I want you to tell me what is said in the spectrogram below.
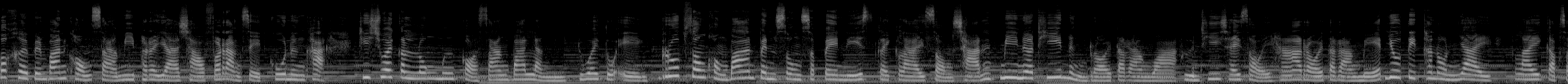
ก็เคยเป็นบ้านของสามีภรรยาชาวฝรั่งเศสคู่หนึ่งค่ะ ที่ช่วยกันลงมือก่อสร้างบ้านหลังนี้ด้วยตัวเอง รูปทรงของบ้านเป็นทรงสเปนิสไกลๆ2ชั้น มีเนื้อที่ 100 ตารางวา พื้นที่ใช้สอย 500 ตารางเมตร อยู่ติดถนนใหญ่ใกล้กับส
